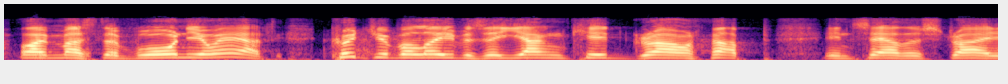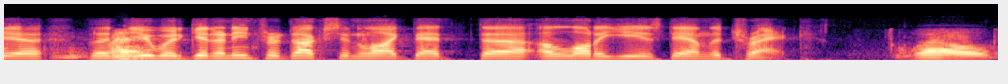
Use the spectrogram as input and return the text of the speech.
I must have worn you out. Could you believe, as a young kid growing up in South Australia, that you would get an introduction like that uh, a lot of years down the track? Well,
